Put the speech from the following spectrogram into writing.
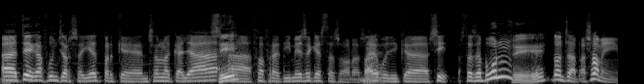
Uh, té, agafa un jerseiet perquè em sembla que allà Sí? uh, fa fred i més a aquestes hores. Vale. Eh? Vull dir que sí. Estàs a punt? Sí. Doncs apa, som-hi.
